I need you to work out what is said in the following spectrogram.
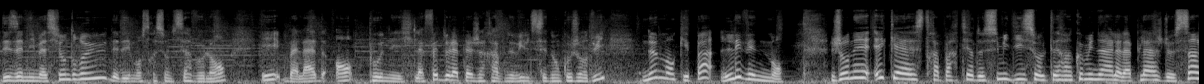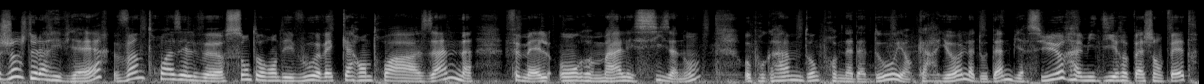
des animations de rue, des démonstrations de cerf-volant et balades en poney. La fête de la plage à Ravenoville, c'est donc aujourd'hui. Ne manquez pas l'événement. Journée équestre à partir de ce midi sur le terrain communal à la plage de Saint-Georges de la Rivière. 23 éleveurs sont au rendez-vous avec 43 ânes, femelles, hongres, mâles et 6 anons. Au programme, donc, promenade à dos et en carriole, à dos d'âne, bien sûr. À midi, repas champêtre.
